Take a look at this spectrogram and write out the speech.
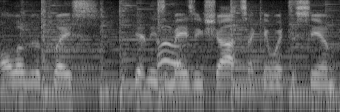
all over the place, getting these amazing shots. I can't wait to see them.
